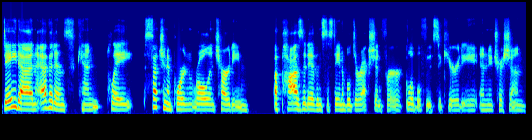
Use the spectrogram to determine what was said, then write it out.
data and evidence can play such an important role in charting a positive and sustainable direction for global food security and nutrition.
